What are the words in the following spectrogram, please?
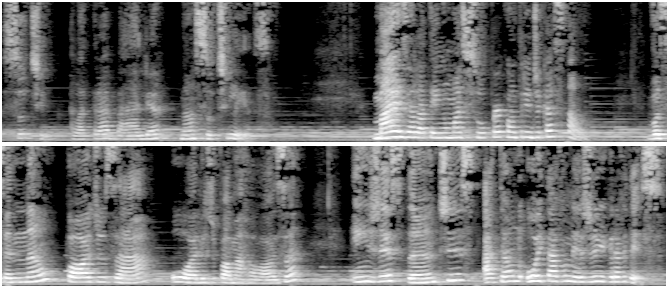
sutil. Ela trabalha na sutileza. Mas ela tem uma super contraindicação. Você não pode usar o óleo de palma rosa em gestantes até o oitavo mês de gravidez,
